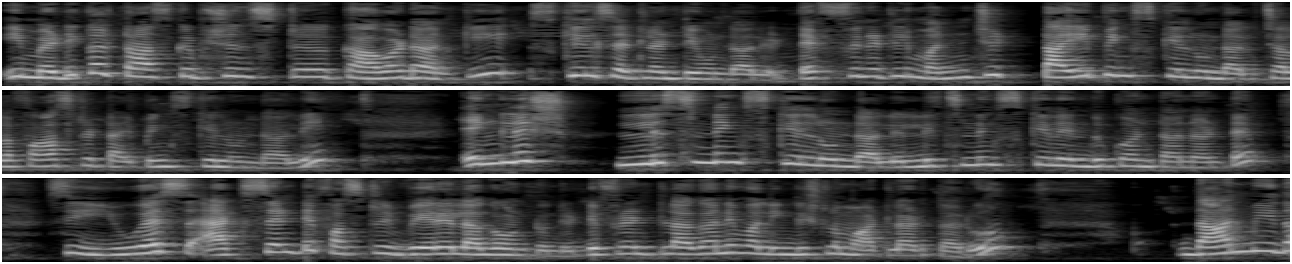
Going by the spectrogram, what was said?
ఈ మెడికల్ ట్రాన్స్క్రిప్షన్స్ కావడానికి స్కిల్స్ ఎట్లాంటివి ఉండాలి? డెఫినెట్లీ మంచి టైపింగ్ స్కిల్ ఉండాలి. చాలా ఫాస్ట్ టైపింగ్ స్కిల్ ఉండాలి. ఇంగ్లీష్ లిస్నింగ్ స్కిల్ ఉండాలి. లిస్నింగ్ స్కిల్ ఎందుకు అంటానంటే సి యుఎస్ యాక్సెంటే ఫస్ట్ వేరేలాగా ఉంటుంది. డిఫరెంట్ లాగానే వాళ్ళు ఇంగ్లీష్లో మాట్లాడతారు. దాని మీద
